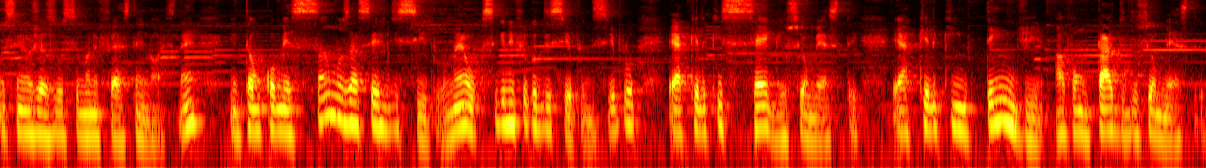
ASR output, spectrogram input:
o Senhor Jesus se manifesta em nós, né? Então começamos a ser discípulo, né? O que significa o discípulo? O discípulo é aquele que segue o seu mestre, é aquele que entende a vontade do seu mestre,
